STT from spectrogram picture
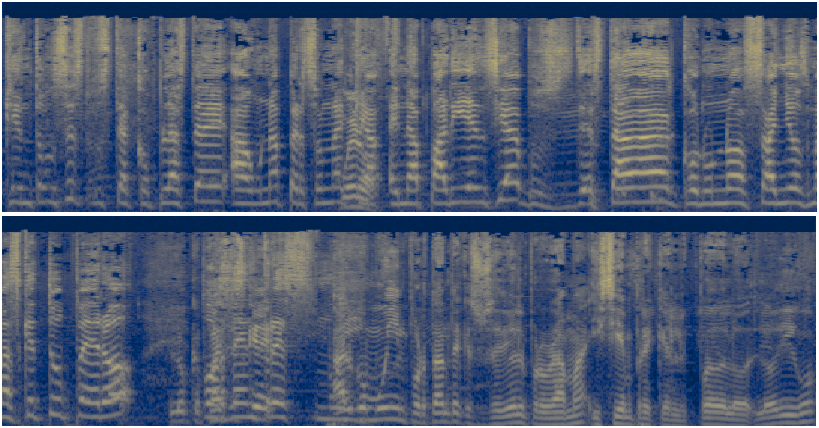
que entonces pues te acoplaste a una persona Bueno. que en apariencia pues está con unos años más que tú, pero Lo que por pasa es dentro que es muy... algo muy importante que sucedió en el programa, y siempre que puedo lo, lo digo,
